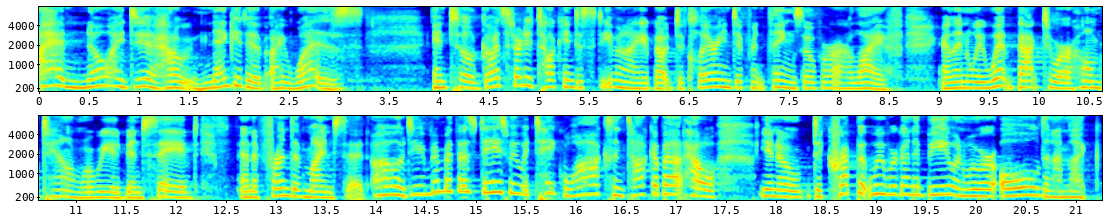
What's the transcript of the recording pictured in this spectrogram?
I had no idea how negative I was until God started talking to Steve and I about declaring different things over our life. And then we went back to our hometown where we had been saved. And a friend of mine said, Oh, do you remember those days we would take walks and talk about how, you know, decrepit we were going to be when we were old? And I'm like,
